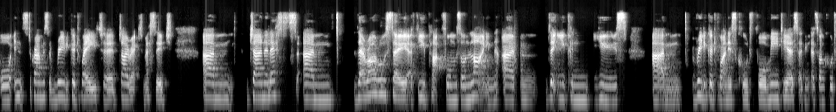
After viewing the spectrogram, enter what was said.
or Instagram is a really good way to direct message um, journalists. Um, there are also a few platforms online um, that you can use. Um, really good one is called For Media. So I think there's one called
